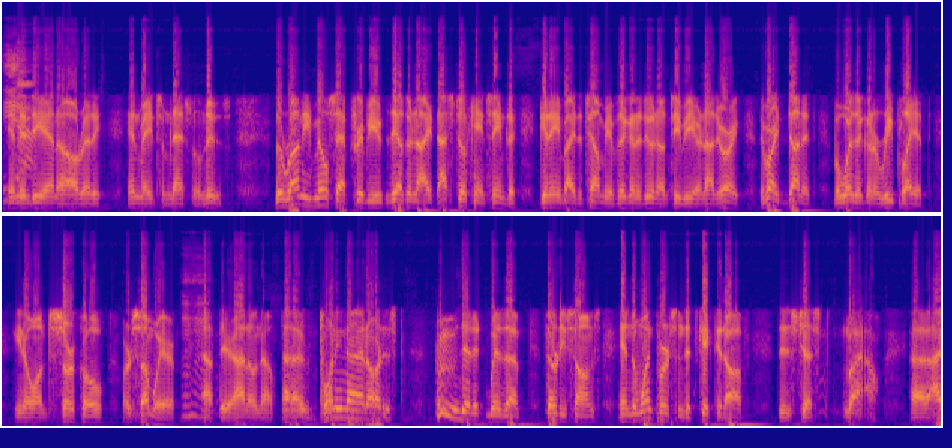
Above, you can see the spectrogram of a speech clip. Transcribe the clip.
in Yeah. Indiana already and made some national news. The Ronnie Milsap tribute the other night, I still can't seem to get anybody to tell me if they're going to do it on TV or not. They've already, they've already done it, but whether they're going to replay it, you know, on Circle or somewhere out there, I don't know. Uh, 29 artists did it with uh, 30 songs, and the one person that kicked it off that is just wow. Uh, I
